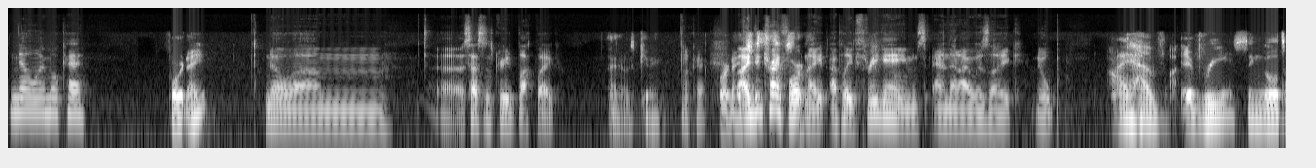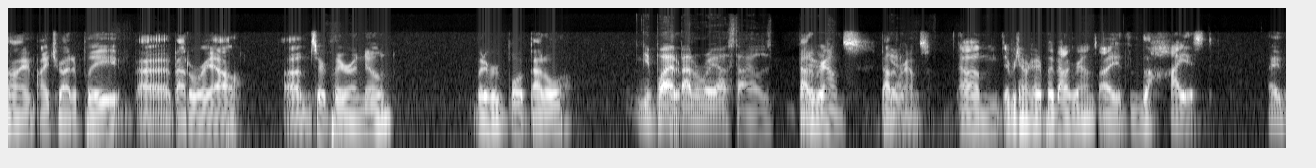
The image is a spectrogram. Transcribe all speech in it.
no, I'm okay. Fortnite? No, um, uh, Assassin's Creed Black Flag. I know, I was kidding. Okay. fortnite I did try Fortnite. I played three games, and then I was like, nope. I have every single time I try to play uh, battle royale, um, sorry, player unknown, whatever, battle Yeah, but battle royale style is battlegrounds, battlegrounds. Um, every time I try to play battlegrounds, I the highest I've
